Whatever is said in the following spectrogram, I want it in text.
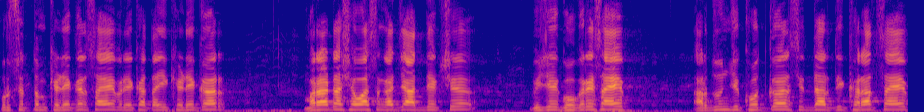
पुरुषोत्तम खेडेकर साहेब रेखाताई खेडेकर मराठा सेवा संघाचे अध्यक्ष विजय घोगरे साहेब अर्जुनजी खोतकर सिद्धार्थी खरात साहेब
